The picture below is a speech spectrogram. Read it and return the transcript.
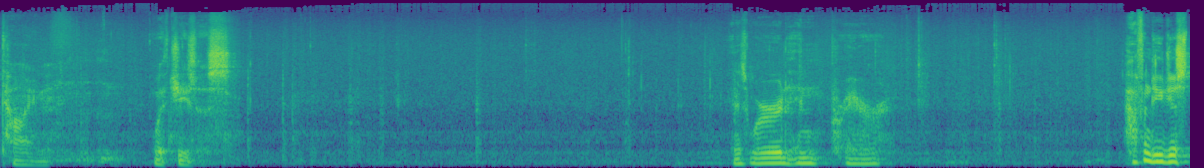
time with Jesus? His Word, in prayer. How often do you just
